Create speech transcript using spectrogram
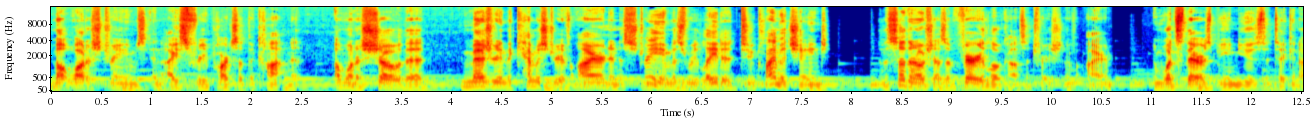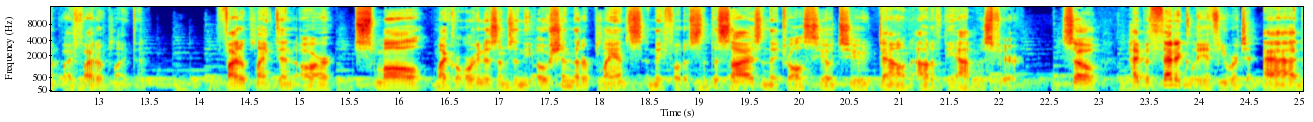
meltwater streams in ice free parts of the continent. I want to show that measuring the chemistry of iron in a stream is related to climate change. And the Southern Ocean has a very low concentration of iron. And what's there is being used and taken up by phytoplankton. Phytoplankton are small microorganisms in the ocean that are plants, and they photosynthesize and they draw CO2 down out of the atmosphere. So, hypothetically, if you were to add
